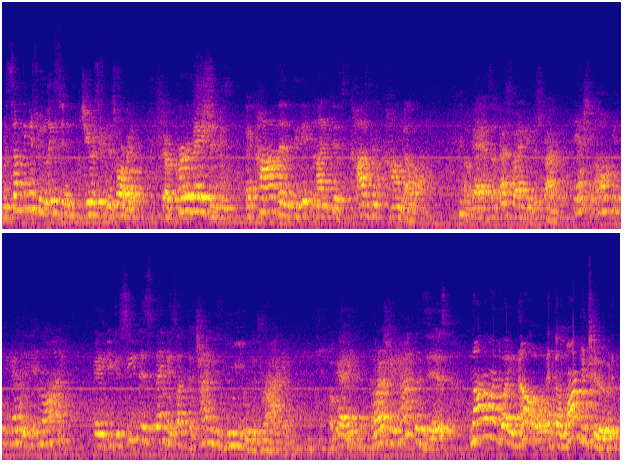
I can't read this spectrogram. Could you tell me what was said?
When something is released in geosynchronous orbit, there are perturbations that cause them to get like this cosmic conga line. Okay, that's the best way I can describe it. They actually all get together, they get in line. Okay, if you can see this thing, it's like the Chinese New with the dragon. Okay? And what actually happens is, not only do I know at the longitude,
